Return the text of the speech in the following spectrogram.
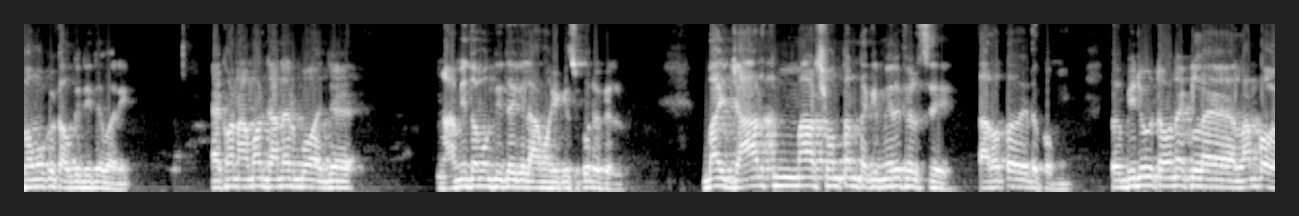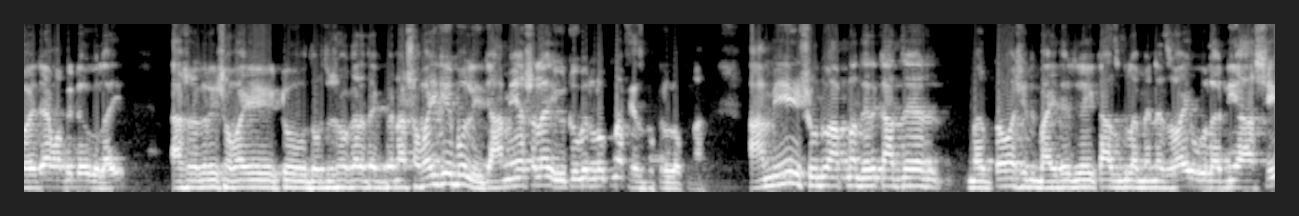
ধমকে কাউকে দিতে পারি। এখন আমার জানের ভয় যে আমি ধমক দিতে গেলে আমাকে কিছু করে ফেলবে। ভাই, যার মার সন্তানটাকে মেরে ফেলছে, তারও তো এরকমই। তো ভিডিওটা অনেক লম্বা হয়ে যায় আমার ভিডিওগুলাই। আশা করি সবাই একটু ধৈর্য সহকারে দেখবেন। আর সবাইকে বলি যে, আমি আসলে ইউটিউবের লোক না, ফেসবুকের লোক না। আমি শুধু আপনাদের কাজের প্রবাসী বাইরে যে কাজগুলা ম্যানেজ হয়, ওগুলা নিয়ে আসি।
